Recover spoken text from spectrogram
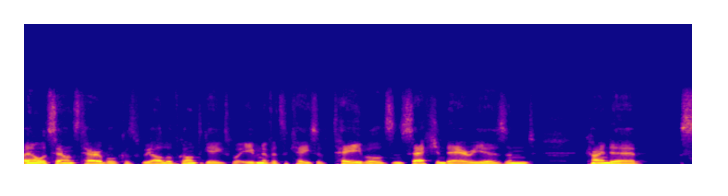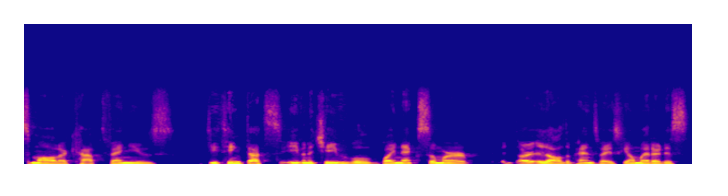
I know it sounds terrible because we all love going to gigs, but even if it's a case of tables and sectioned areas and kind of smaller capped venues, do you think that's even achievable by next summer? Or it all depends basically on whether this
